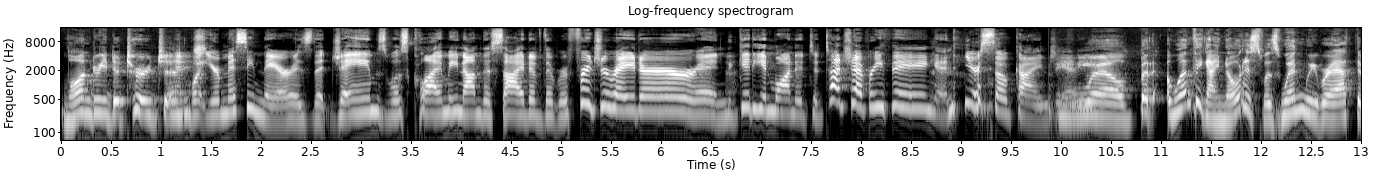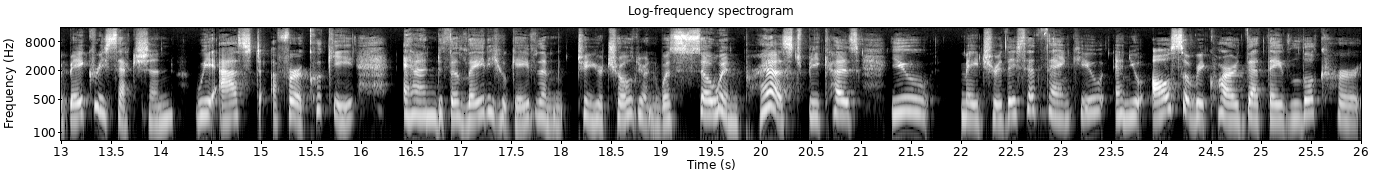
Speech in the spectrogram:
laundry detergent. And what you're missing there is that James was climbing on the side of the refrigerator and Gideon wanted to touch everything. And you're so kind, Jani. Well, but one thing I noticed was when we were at the bakery section, we asked for a cookie. And the lady who gave them to your children was so impressed because you made sure they said thank you. And you also required that they look her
